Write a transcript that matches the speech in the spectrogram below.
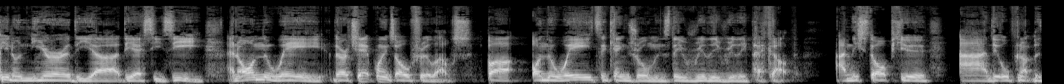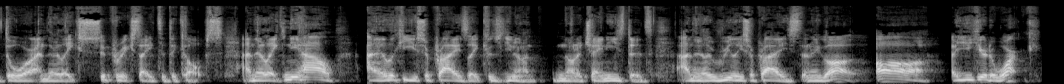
you know, nearer the, uh, the SEZ. And on the way, there are checkpoints all through Laos, but on the way to King's Romans, they really, really pick up and they stop you and they open up the door and they're like super excited, the cops. And they're like, Ni hao. And they look at you surprised, like, cause, you know, not a Chinese dude. And they're like really surprised. And they go, Oh, oh, are you here to work?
